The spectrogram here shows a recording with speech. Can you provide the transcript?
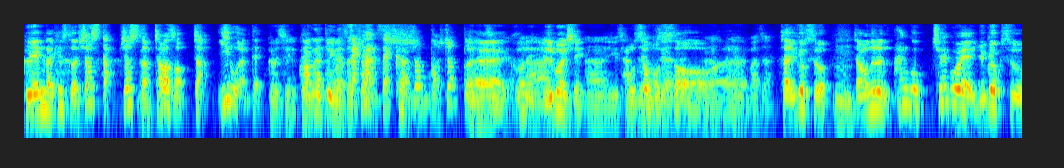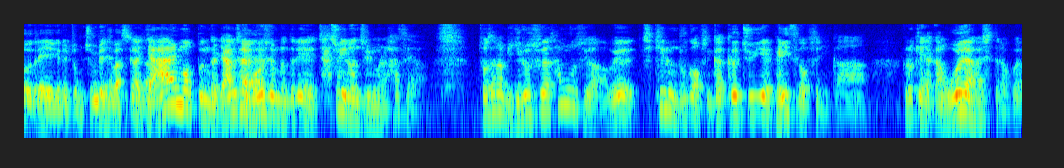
그 옛날 캐스터 숏스탑 숏스탑 잡아서 자 이루한테 그렇지. 과거에 또 이랬어. 세컨, 세컨. 셔터 셔터. 네, 그거는 일본식. 아 이게 못 써, 못 써. 돼. 아, 네. 아, 맞아. 자 유격수. 음. 자 오늘은 한국 최고의 유격수들의 얘기를 좀 준비를 해봤습니다. 그러니까 얄못 분들, 야구 잘 네. 모르시는 분들이 자주 이런 질문을 하세요. 저 사람이 이루수야, 삼루수야. 왜 지키는 루가 없으니까 그 주위에 베이스가 없으니까 그렇게 약간 오해하시더라고요.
